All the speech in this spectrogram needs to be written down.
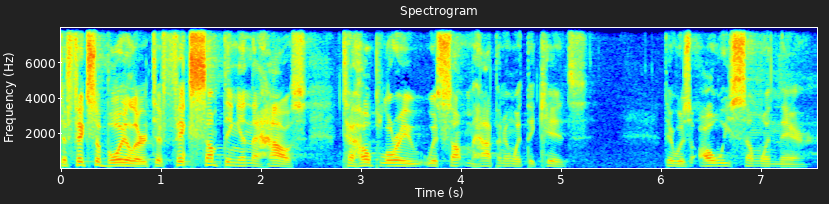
To fix a boiler, to fix something in the house, to help Lori with something happening with the kids. There was always someone there.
